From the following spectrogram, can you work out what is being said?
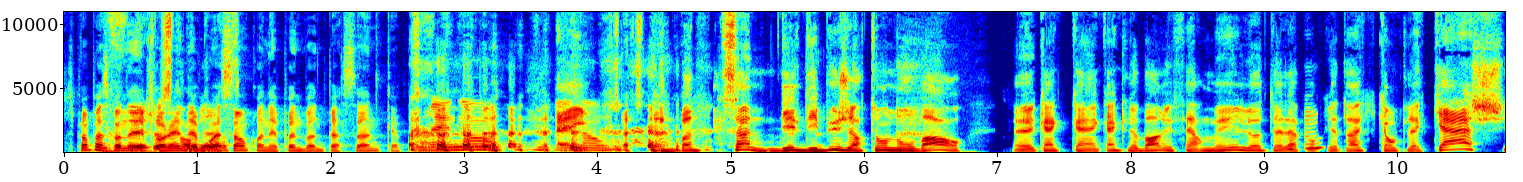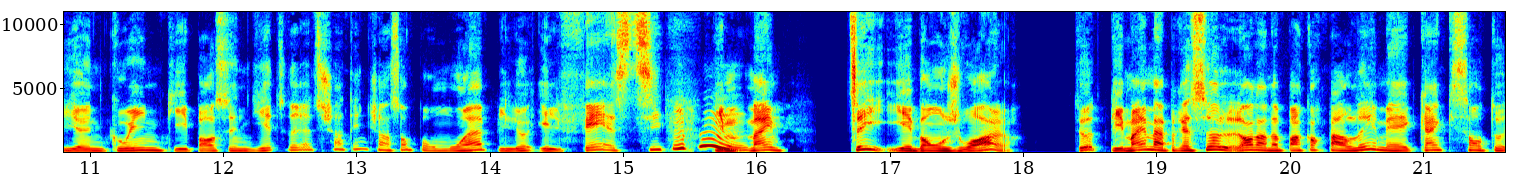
C'est pas parce qu'on a des problèmes de boisson qu'on n'est pas une bonne personne. qu'après- ben non. ben Hey. non. C'est une bonne personne. Dès le début, je retourne au bar. Euh, quand, quand, quand le bar est fermé, là, tu as la Mhm. propriétaire qui compte le cash. Il y a une queen qui passe une guide. Tu voudrais-tu chanter une chanson pour moi? Puis là, il le fait, esti. Mhm. même, tu sais, il est bon joueur. Tout. Puis même après ça, là, on n'en a pas encore parlé, mais quand ils sont tous.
